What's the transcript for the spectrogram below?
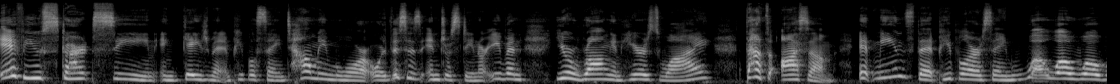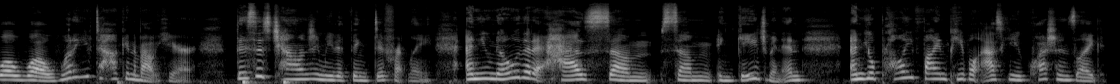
If you start seeing engagement and people saying, tell me more, or this is interesting, or even you're wrong and here's why, that's awesome. It means that people are saying, whoa, whoa, whoa, whoa, whoa, what are you talking about here? This is challenging me to think differently. And you know that it has some some engagement and and you'll probably find people asking you questions like,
